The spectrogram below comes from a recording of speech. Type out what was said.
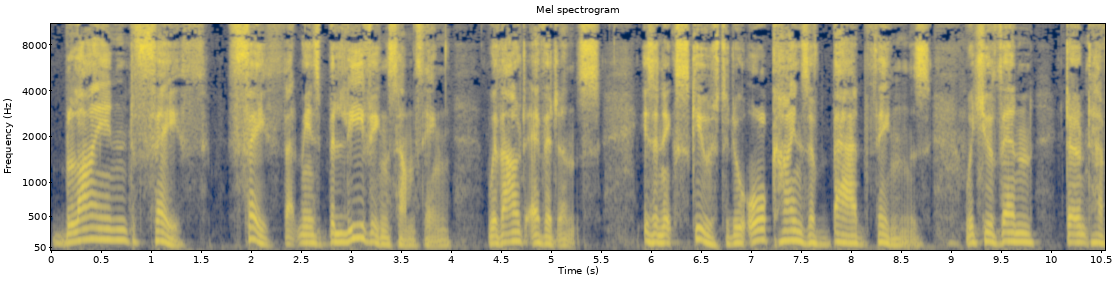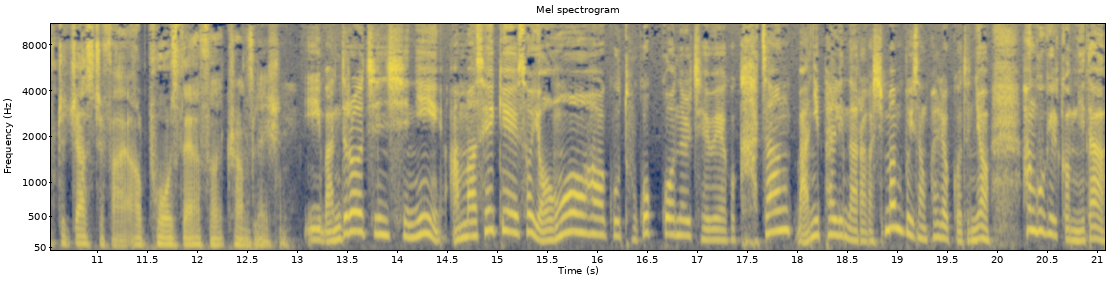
blind faith, faith that means believing something without evidence, is an excuse to do all kinds of bad things, which you then don't have to justify. I'll pause there for translation. 이 만들어진 신이 아마 세계에서 영어하고 도곡권을 제외하고 가장 많이 팔린 나라가 10만 부 이상 팔렸거든요. 한국일 겁니다.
